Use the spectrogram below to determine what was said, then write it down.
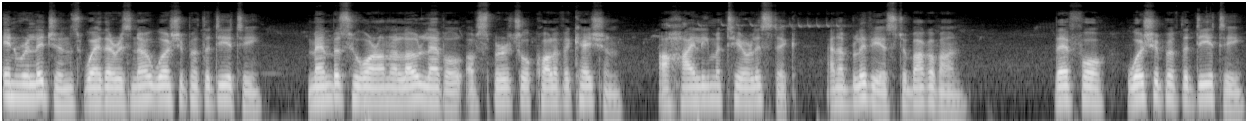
In religions where there is no worship of the deity, Members who are on a low level of spiritual qualification are highly materialistic and oblivious to Bhagavan. Therefore, worship of the deity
